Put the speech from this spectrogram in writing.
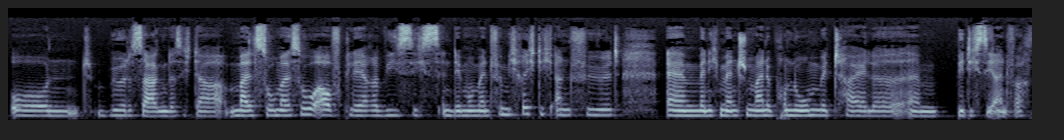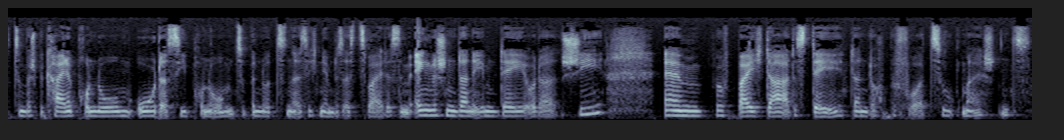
und würde sagen, dass ich da mal so, mal so aufkläre, wie es sich in dem Moment für mich richtig anfühlt. Ähm, wenn ich Menschen meine Pronomen mitteile, ähm, bitte ich sie einfach zum Beispiel keine Pronomen oder sie Pronomen zu benutzen. Also ich nehme das als zweites. Im Englischen dann eben they oder she, ähm, wobei ich da das they dann doch bevorzuge meistens.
